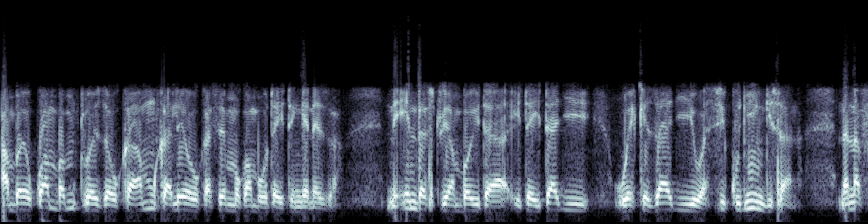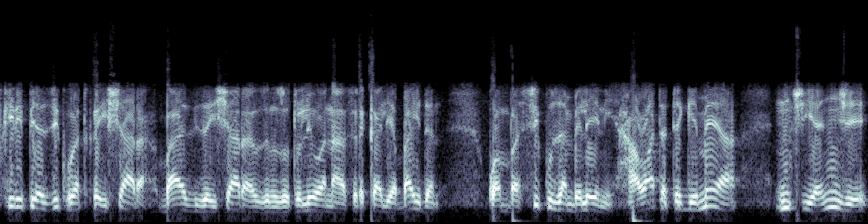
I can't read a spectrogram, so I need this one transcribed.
ambayo kwamba mtu aweza ukaamka leo ukasema kwamba utaitengeneza. Ni industry ambayo ita, itahitaji uwekezaji wa siku nyingi sana na nafikiri pia ziko katika ishara, baadhi za ishara zinazotolewa na serikali ya Biden kwamba siku za mbeleni hawatategemea nchi ya nje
